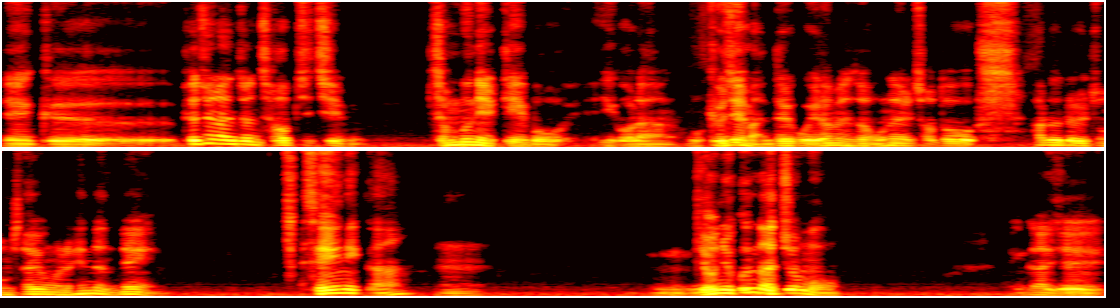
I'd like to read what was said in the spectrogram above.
네, 그 표준 안전 작업 지침 전문 읽기 뭐 이거랑 뭐 교재 만들고 이러면서 오늘 저도 하루를 좀 사용을 했는데 새해니까 음, 음, 연휴 끝났죠 뭐. 그러니까 이제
